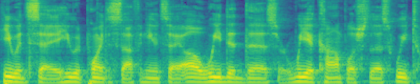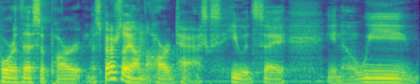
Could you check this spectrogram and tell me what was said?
he would say, he would point to stuff and he would say, Oh, we did this, or we accomplished this, we tore this apart, especially on the hard tasks. He would say, You know, we,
